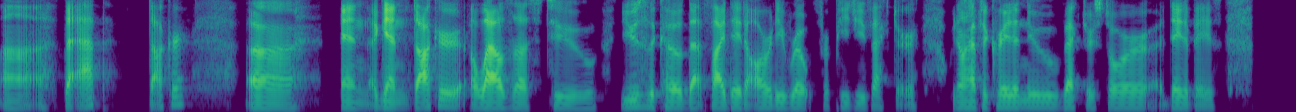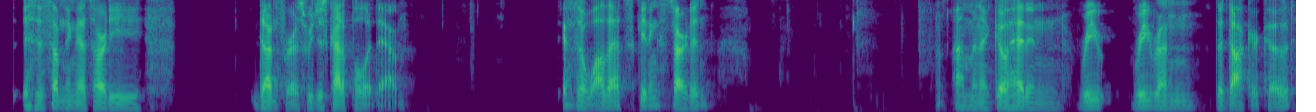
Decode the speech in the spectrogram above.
uh, the app Docker. Uh, and again, Docker allows us to use the code that PhiData already wrote for PG Vector. We don't have to create a new vector store database. This is something that's already done for us. We just got to pull it down. And so while that's getting started, I'm going to go ahead and re rerun the Docker code.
